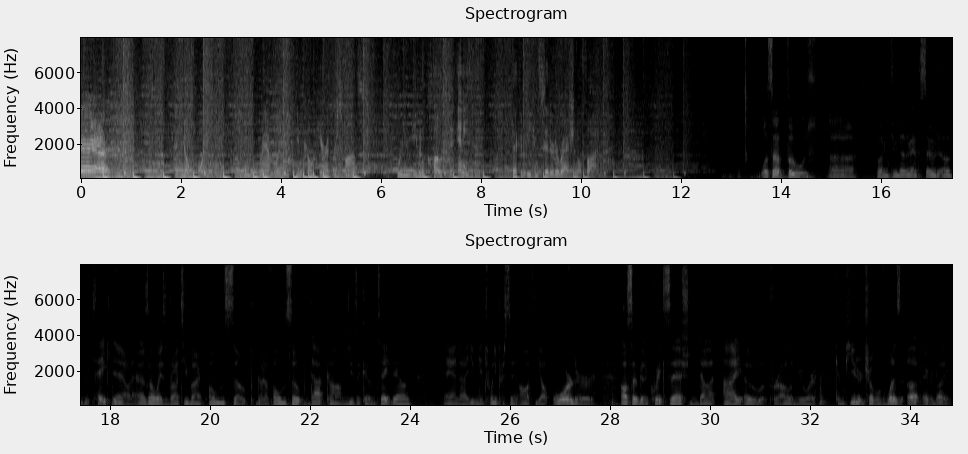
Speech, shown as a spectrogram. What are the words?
yeah! At no point in your rambling, incoherent response were you even close to anything that could be considered a rational thought. What's up, fools? Uh, welcome to another episode of The Takedown. As always, brought to you by Phone Soap. Go to phonesoap.com, use the code Takedown, and uh, you can get 20% off your order. Also, go to quicksesh.io for all of your computer troubles. What is up, everybody?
